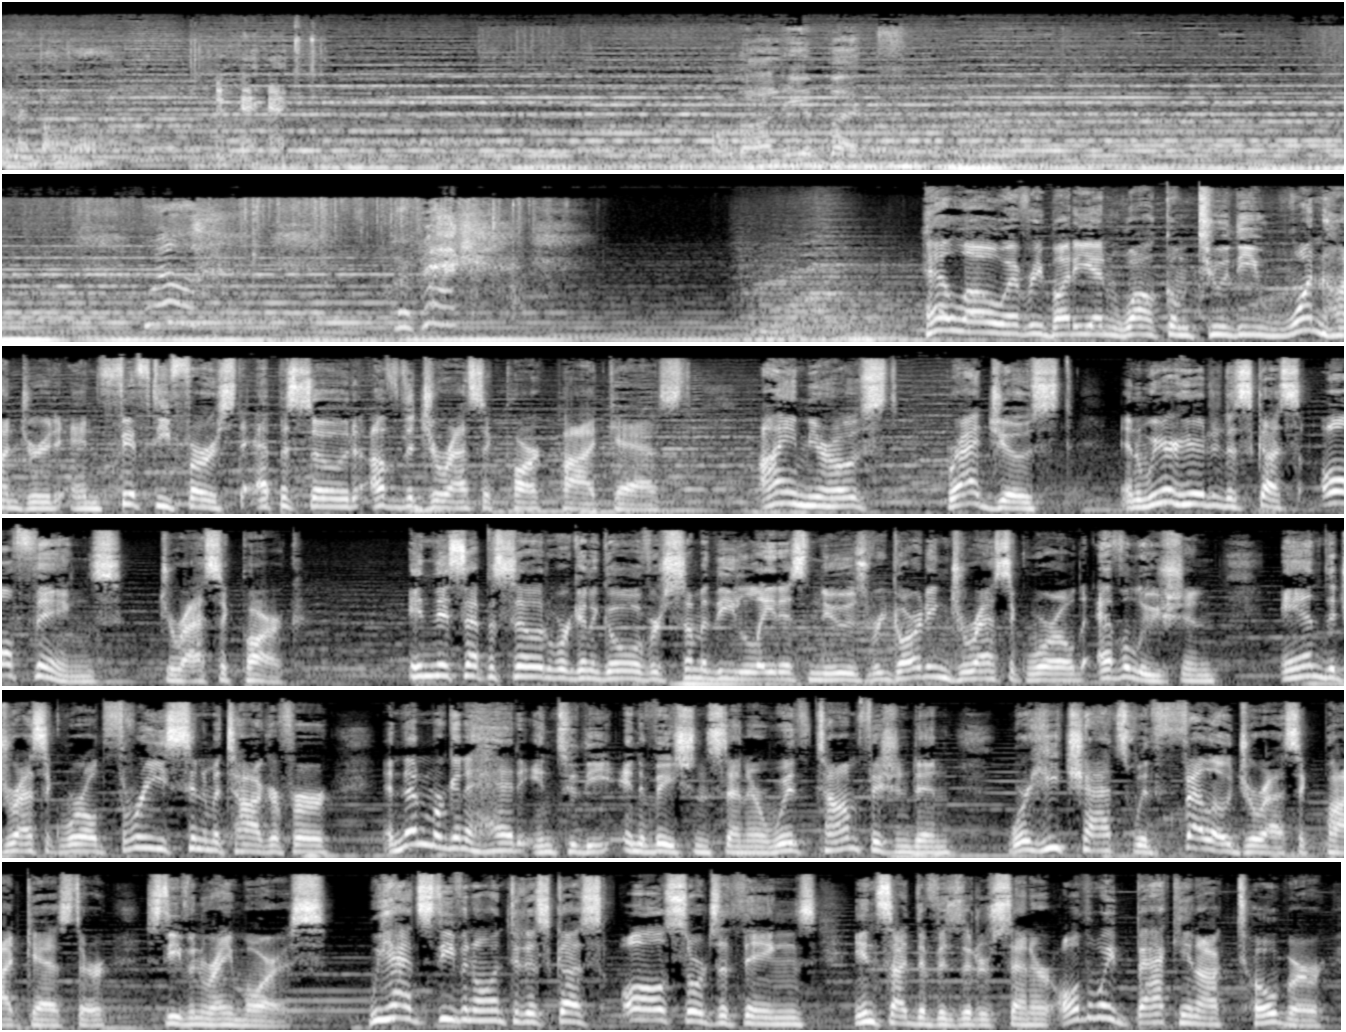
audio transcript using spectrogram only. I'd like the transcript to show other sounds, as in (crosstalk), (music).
in my bungalow? (laughs) Hold on to your butts. Well, we're back. Hello, everybody, and welcome to the 151st episode of the Jurassic Park podcast. I am your host, Brad Jost, and we are here to discuss all things Jurassic Park. In this episode, we're going to go over some of the latest news regarding Jurassic World Evolution and the Jurassic World 3 cinematographer, and then we're going to head into the Innovation Center with Tom Fishenden, where he chats with fellow Jurassic podcaster Steven Ray Morris. We had Steven on to discuss all sorts of things inside the Visitor Center all the way back in October.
